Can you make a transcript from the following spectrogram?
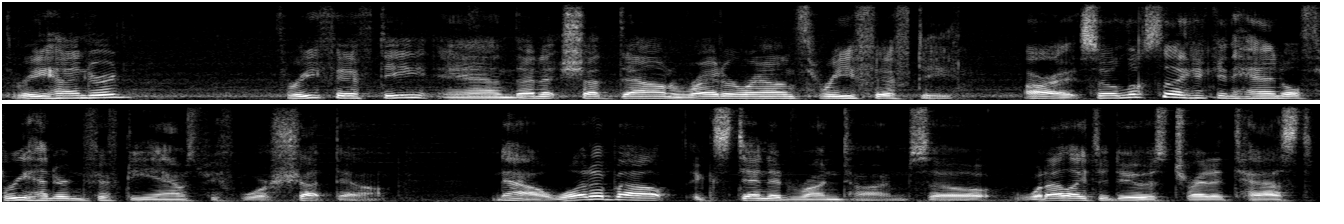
300, 350, and then it shut down right around 350. All right, so it looks like it can handle 350 amps before shutdown. Now, what about extended runtime? So, what I like to do is try to test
